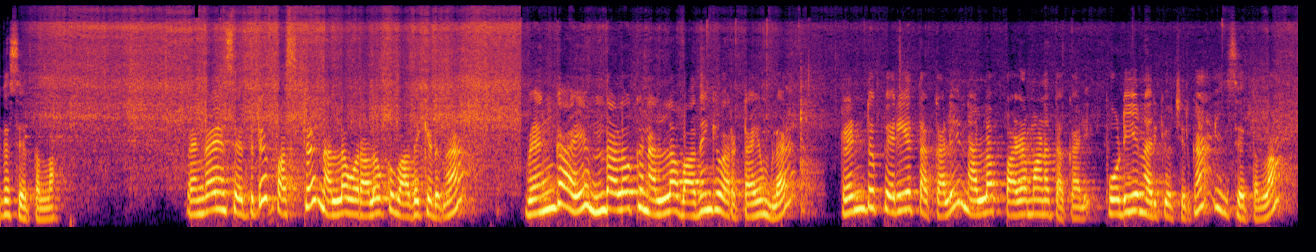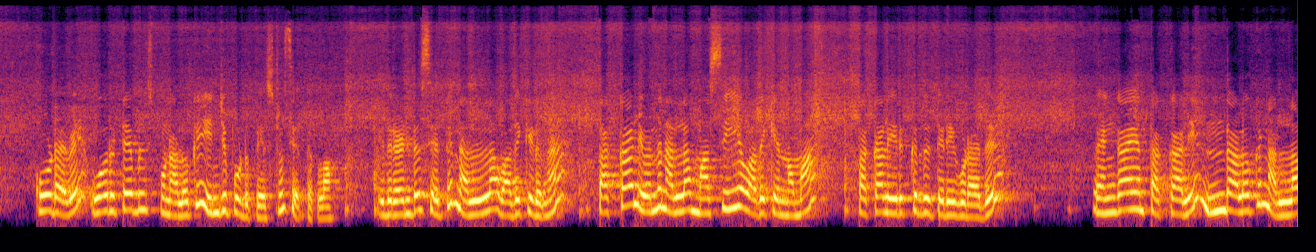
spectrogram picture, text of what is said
இதை சேர்த்துடலாம். வெங்காயம் சேர்த்துட்டு ஃபஸ்ட்டு நல்லா ஓரளவுக்கு வதக்கிடுங்க. வெங்காயம் இந்த அளவுக்கு நல்லா வதங்கி வர டைமில் ரெண்டு பெரிய தக்காளி நல்லா பழமான தக்காளி பொடியை நறுக்கி வச்சுருக்கேன். இது சேர்த்துடலாம். கூடவே ஒரு டேபிள் ஸ்பூன் அளவுக்கு இஞ்சி பூண்டு பேஸ்ட்டும் சேர்த்துக்கலாம். இது ரெண்டும் சேர்த்து நல்லா வதக்கிடுங்க. தக்காளி வந்து நல்லா மசிய வதக்கிடணுமா தக்காளி இருக்கிறது தெரியக்கூடாது. வெங்காயம் தக்காளி இந்த அளவுக்கு நல்லா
